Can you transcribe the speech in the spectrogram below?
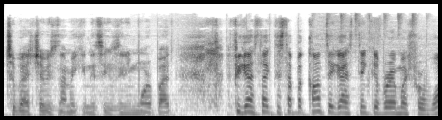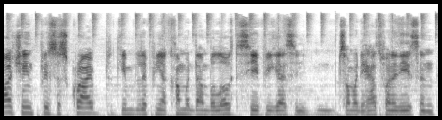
too bad chevy's not making these things anymore but if you guys like this type of content guys thank you very much for watching please subscribe give me leave me a comment down below to see if you guys and somebody has one of these and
